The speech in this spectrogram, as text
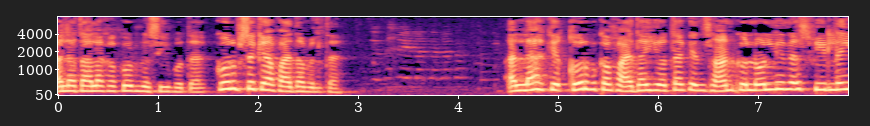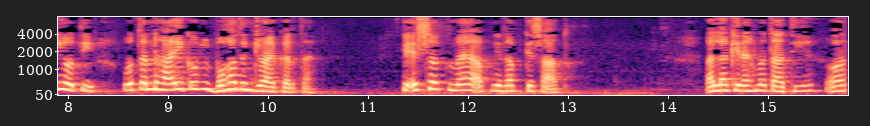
اللہ تعالیٰ کا قرب نصیب ہوتا ہے۔ قرب سے کیا فائدہ ملتا ہے؟ اللہ کے قرب کا فائدہ یہ ہوتا ہے کہ انسان کو لونلینس فیل نہیں ہوتی، وہ تنہائی کو بھی بہت انجوائے کرتا ہے۔ کہ اس وقت میں اپنے رب کے ساتھ ہوں۔ اللہ کی رحمت آتی ہے اور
